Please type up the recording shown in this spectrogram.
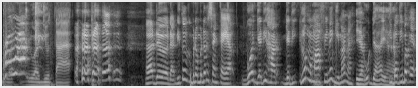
Dua, dua juta. Aduh, dan itu bener-bener yang kayak gue jadi har jadi lo memaafinnya gimana? Ya udah ya. Tiba-tiba kayak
